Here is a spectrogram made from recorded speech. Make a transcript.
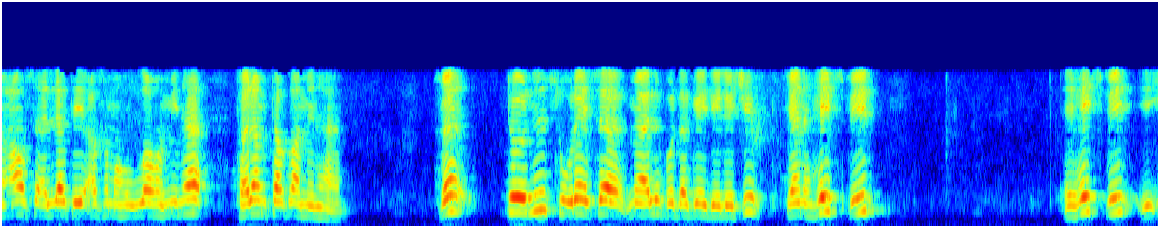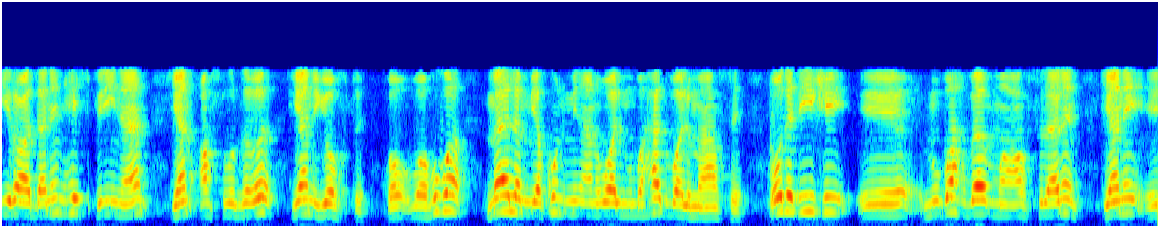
məasi əlləti əsəməhullahu minhə fələm təqa minhə. Və dördüncü surə isə müəllif burada qeyd edir ki, yəni heç bir e, heç bir iradənin heç biri ilə yəni asılıcığı yəni yoxdur. Və, huva mələm yakun min anval mübahət vəl məasi. O da deyir ki, e, mübah və maasilərin, yəni e,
